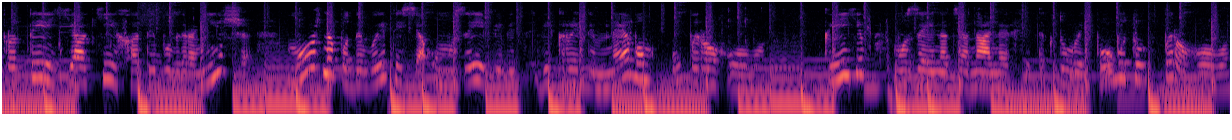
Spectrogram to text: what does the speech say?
Про те, які хати були раніше, можна подивитися у музеї під відкритим небом у Пирогово. Київ, музей національної архітектури і побуту Пирогово.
